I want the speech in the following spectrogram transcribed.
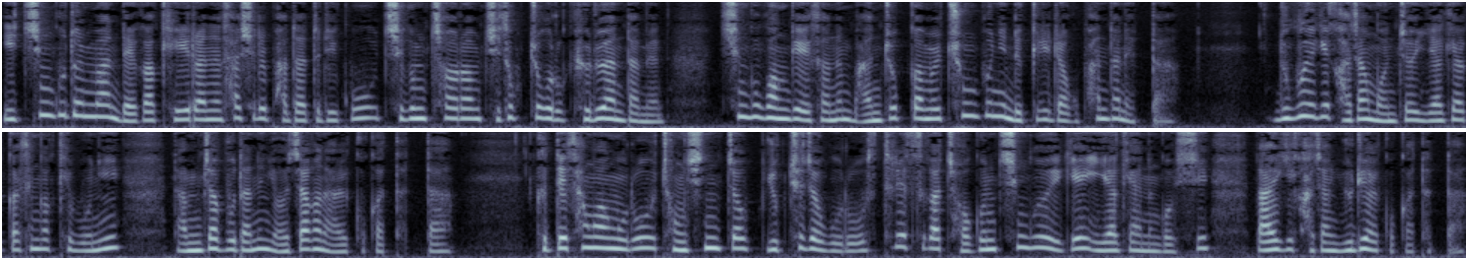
이 친구들만 내가 게이라는 사실을 받아들이고 지금처럼 지속적으로 교류한다면 친구 관계에서는 만족감을 충분히 느끼리라고 판단했다. 누구에게 가장 먼저 이야기할까 생각해보니 남자보다는 여자가 나을 것 같았다. 그때 상황으로 정신적, 육체적으로 스트레스가 적은 친구에게 이야기하는 것이 나에게 가장 유리할 것 같았다.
